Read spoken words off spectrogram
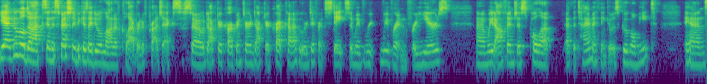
Yeah, Google Docs, and especially because I do a lot of collaborative projects. So Dr. Carpenter and Dr. Krutka, who are different states, and we've re- we've written for years. Um, we'd often just pull up at the time. I think it was Google Meet, and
